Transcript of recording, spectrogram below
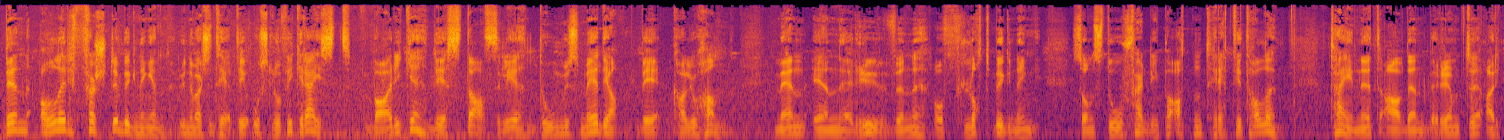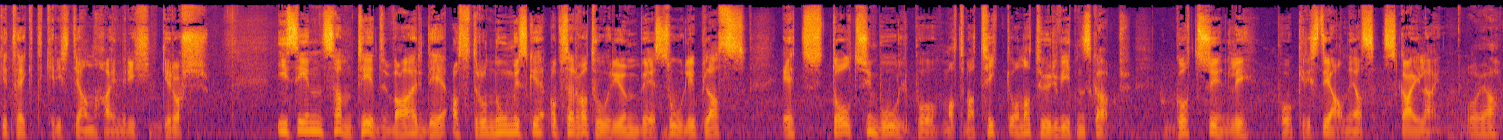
Den aller første bygningen Universitetet i Oslo fikk reist, var ikke det staselige Domus Media ved Karl Johan, men en ruvende og flott bygning som sto ferdig på 1830-tallet, tegnet av den berømte arkitekt Christian Heinrich Grosch. I sin samtid var det astronomiske observatorium ved Soli plass et stolt symbol på matematikk og naturvitenskap, godt synlig på Kristianias skyline. Å ja.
